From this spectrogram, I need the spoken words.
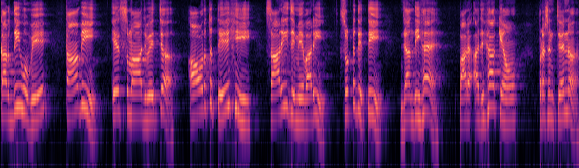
ਕਰਦੀ ਹੋਵੇ, ਤਾਂ ਵੀ ਇਸ ਸਮਾਜ ਵਿੱਚ ਔਰਤ ਤੇ ਹੀ ਸਾਰੀ ਜ਼ਿੰਮੇਵਾਰੀ ਸੁੱਟ ਦਿੱਤੀ ਜਾਂਦੀ ਹੈ। ਪਰ ਅਜਿਹਾ ਕਿਉਂ? ਪ੍ਰਸ਼ਨ ਚਿੰਨ੍ਹ,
